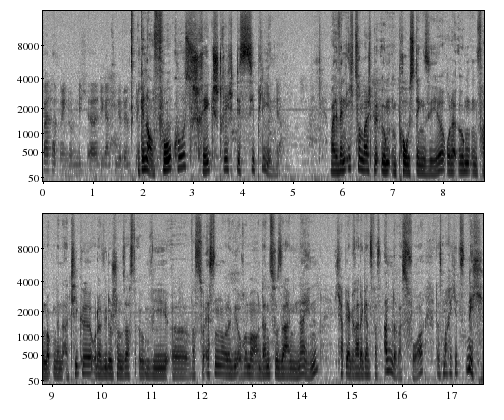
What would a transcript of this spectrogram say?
weiterbringt und nicht äh, die ganzen Gedöns. Genau, Fokus, Schrägstrich, Disziplin. Ja. Weil wenn ich zum Beispiel irgendein Posting sehe oder irgendeinen verlockenden Artikel oder wie du schon sagst, irgendwie äh, was zu essen oder wie auch immer und dann zu sagen, nein, ich habe ja gerade ganz was anderes vor, das mache ich jetzt nicht.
